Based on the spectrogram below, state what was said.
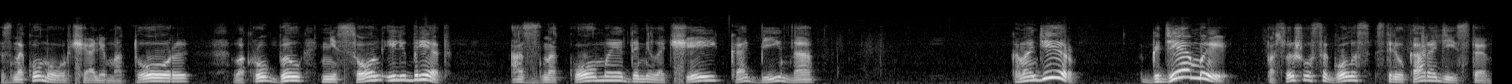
знакомо урчали моторы. Вокруг был не сон или бред, а знакомая до мелочей кабина. «Командир, где мы?» — послышался голос стрелка-радиста.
